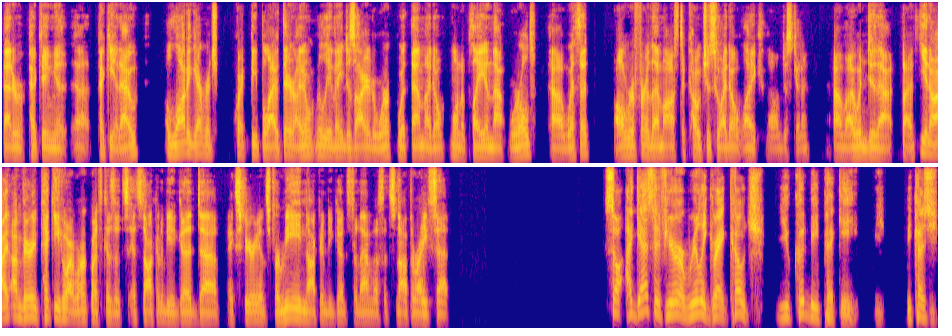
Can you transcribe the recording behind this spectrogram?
better at picking it, uh, picking it out. A lot of get rich quick people out there. I don't really have any desire to work with them. I don't want to play in that world, uh, with it. I'll refer them off to coaches who I don't like. No, I'm just kidding. Um, I wouldn't do that. But you know, I, am very picky who I work with because it's it's not going to be a good uh, experience for me. Not going to be good for them if it's not the right fit. So I guess if you're a really great coach, you could be picky because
